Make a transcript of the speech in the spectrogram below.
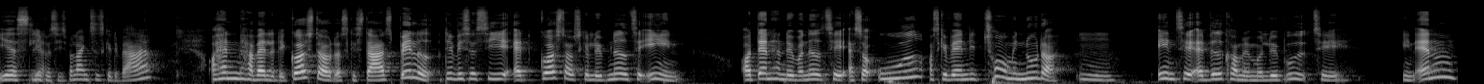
Yes, lige ja. præcis. Hvor lang tid skal det være? Og han har valgt, at det er Gustav, der skal starte spillet. Det vil så sige, at Gustav skal løbe ned til en, og den, han løber ned til, er så ude og skal vente i to minutter, Mm. indtil at vedkommende må løbe ud til en anden,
